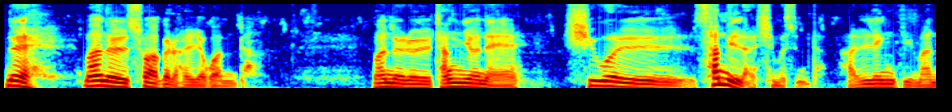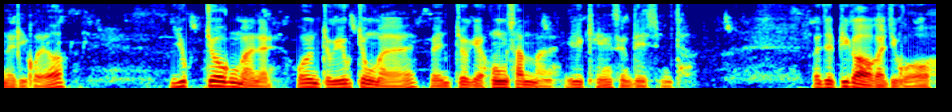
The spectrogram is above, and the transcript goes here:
네, 마늘 수확을 하려고 합니다. 마늘을 작년에 10월 3일 날 심었습니다. 알랭지 마늘이고요. 육종 마늘, 오른쪽에 육종 마늘, 왼쪽에 홍산 마늘 이렇게 형성되어 있습니다. 어제 비가 와가지고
